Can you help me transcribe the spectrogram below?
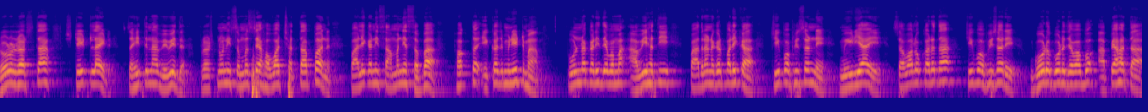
રોડ રસ્તા, સ્ટ્રીટ લાઇટ સહિતના વિવિધ પ્રશ્નોની સમસ્યા હોવા છતાં પણ પાલિકાની સામાન્ય સભા ફક્ત એક જ મિનિટમાં પૂર્ણ કરી દેવામાં આવી હતી. પાદરા નગરપાલિકા ચીફ ઓફિસરને મીડિયાએ સવાલો કરતા ચીફ ઓફિસરે ગોળ ગોળ જવાબો આપ્યા હતા.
